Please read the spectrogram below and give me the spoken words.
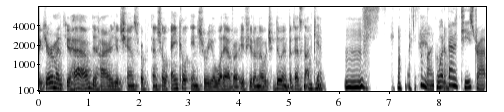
securement you have, the higher your chance for potential ankle injury or whatever if you don't know what you're doing. But that's not mm-hmm. Kim. Mm. what about a T strap?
